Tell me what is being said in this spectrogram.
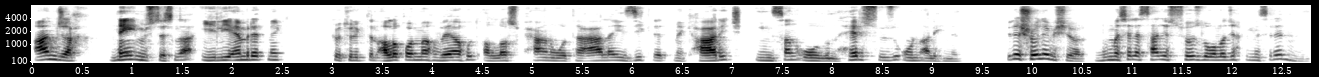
Ancak ne müstesna? İyiliği emretmek, kötülükten alıkoymak veyahut Allah subhanahu ve teala'yı zikretmek hariç insan oğlunun her sözü onun aleyhinedir. Bir de şöyle bir şey var. Bu mesele sadece sözle olacak bir mesele de değil.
